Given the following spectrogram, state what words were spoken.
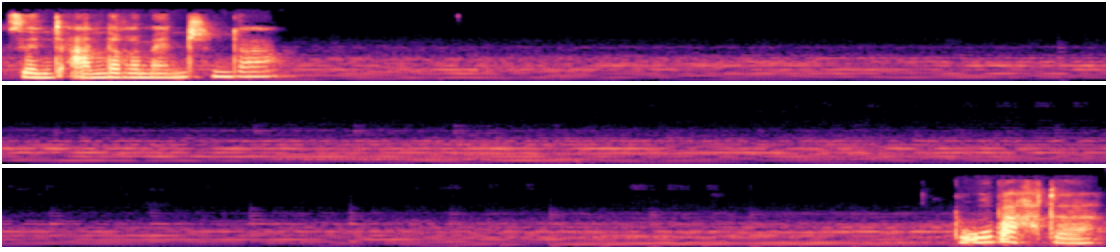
Sind andere Menschen da? Beobachte,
